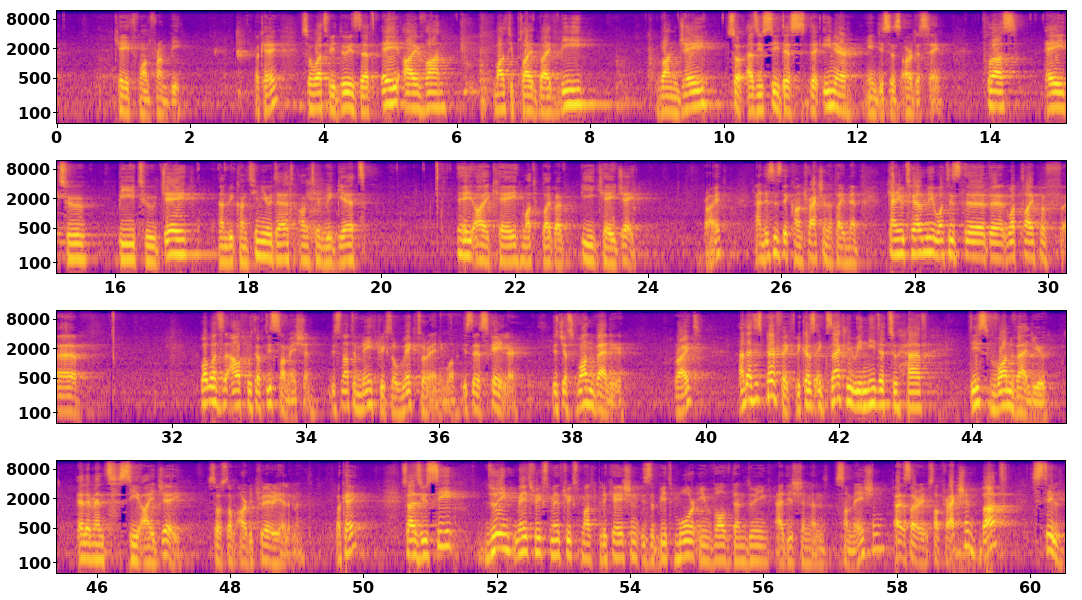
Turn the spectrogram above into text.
kth one from B. Okay, so what we do is that AI1 multiplied by B1J, so as you see this, the inner indices are the same, plus A2 B to J, and we continue that until we get AIK multiplied by BKJ, right? And this is the contraction that I meant. Can you tell me what is the, the what type of, uh, what was the output of this summation? It's not a matrix or vector anymore. It's a scalar. It's just one value, right? And that is perfect because exactly we needed to have this one value element Cij, so some arbitrary element. Okay? So as you see, doing matrix-matrix multiplication is a bit more involved than doing addition and summation, uh, sorry, subtraction, but still,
